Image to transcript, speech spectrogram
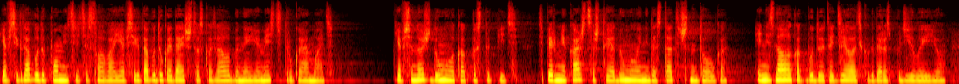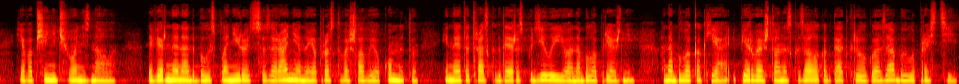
Я всегда буду помнить эти слова, я всегда буду гадать, что сказала бы на ее месте другая мать. Я всю ночь думала, как поступить. Теперь мне кажется, что я думала недостаточно долго. Я не знала, как буду это делать, когда разбудила ее. Я вообще ничего не знала. Наверное, надо было спланировать все заранее, но я просто вошла в ее комнату, и на этот раз, когда я разбудила ее, она была прежней. Она была как я, и первое, что она сказала, когда открыла глаза, было «прости».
